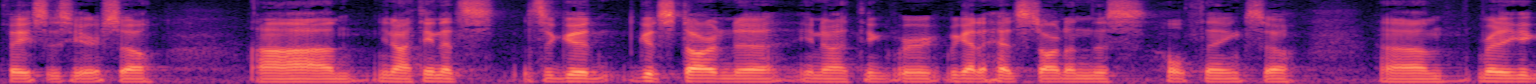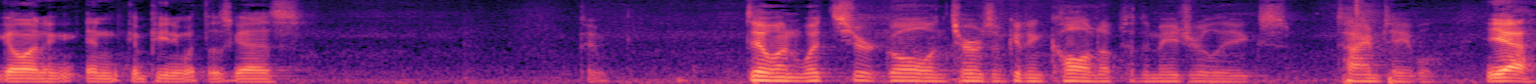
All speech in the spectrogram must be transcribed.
faces here. So. Um, you know, I think that's that's a good good start. And you know, I think we're we got a head start on this whole thing. So um, ready to get going and, and, competing with those guys. Dylan, what's your goal in terms of getting called up to the major leagues timetable? Yeah,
